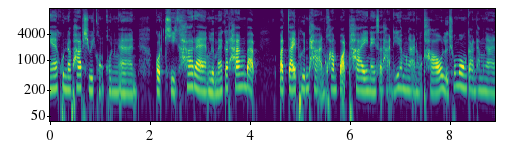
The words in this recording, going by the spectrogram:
แง่คุณภาพชีวิตของคนงาน กดขี่ค่าแรงหรือแม้กระทั่งแบบ ปัจจัยพื้นฐานความปลอดภัยในสถานที่ทำงานของเขา หรือชั่วโมงการทำงาน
